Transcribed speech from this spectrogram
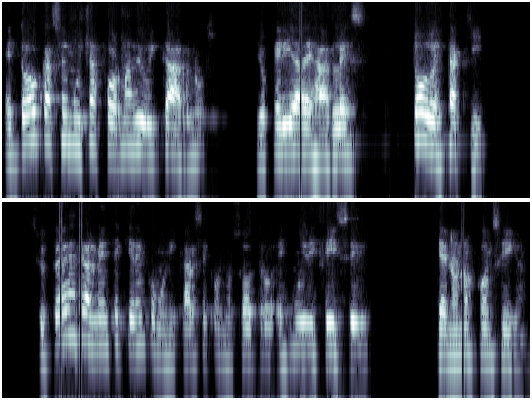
en todo caso hay muchas formas de ubicarnos. Yo quería dejarles, todo está aquí. Si ustedes realmente quieren comunicarse con nosotros, es muy difícil que no nos consigan.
